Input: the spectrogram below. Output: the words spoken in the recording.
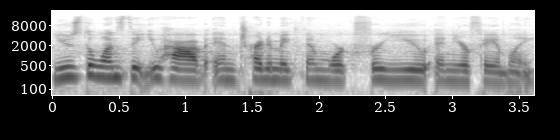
Use the ones that you have and try to make them work for you and your family.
